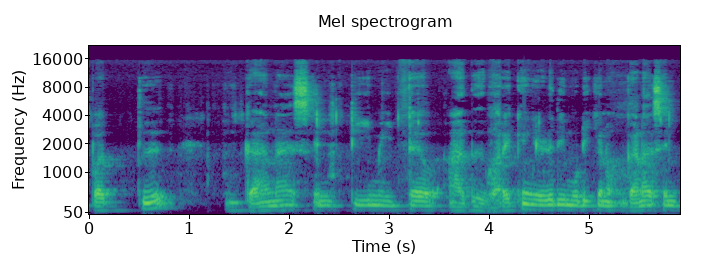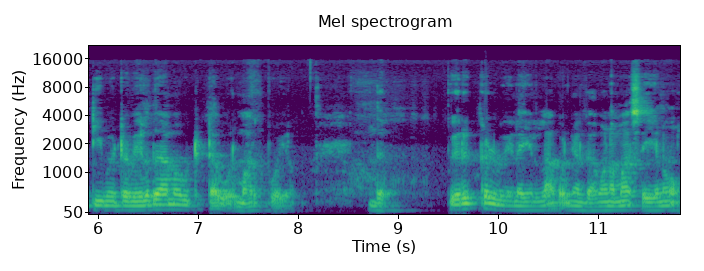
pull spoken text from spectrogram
பத்து கன சென்டிமீட்டர் அது வரைக்கும் எழுதி முடிக்கணும். கன சென்டிமீட்டர் எழுதாமல் விட்டுட்டா ஒரு மார்க் போயிடும் இந்த பெருக்கல் வேலையெல்லாம் கொஞ்சம் கவனமாக செய்யணும்.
